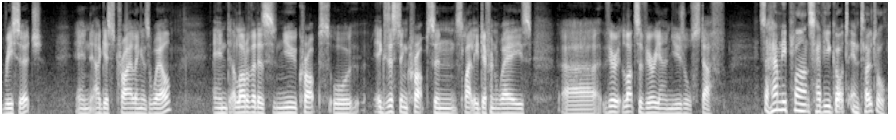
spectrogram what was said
research and I guess trialing as well. And a lot of it is new crops or existing crops in slightly different ways. Uh, very lots of very unusual stuff. So, how many plants have you got in total?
